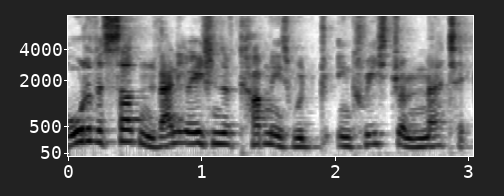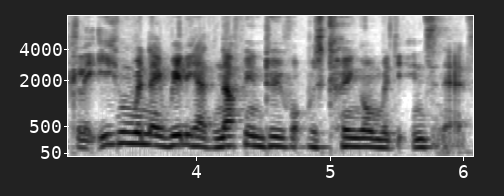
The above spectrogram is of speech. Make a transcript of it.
all of a sudden valuations of companies would increase dramatically, even when they really had nothing to do with what was going on with the internet.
